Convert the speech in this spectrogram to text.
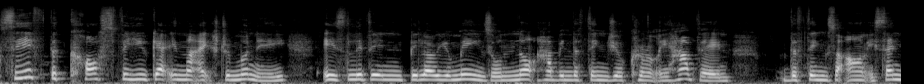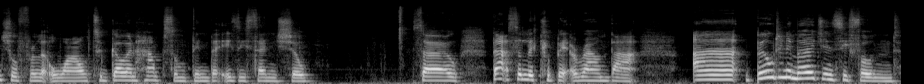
see if the cost for you getting that extra money is living below your means or not having the things you're currently having, the things that aren't essential for a little while, to go and have something that is essential. So that's a little bit around that. Uh, build an emergency fund.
